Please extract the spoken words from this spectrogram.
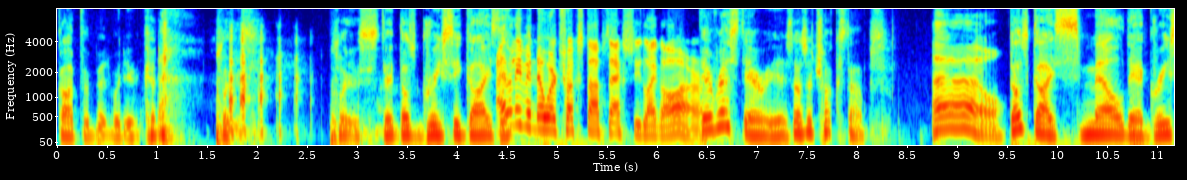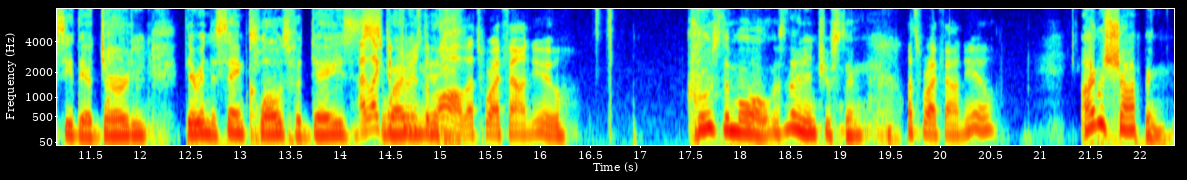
God forbid. What are you kidding? Please, please. They, those greasy guys. I don't even know where truck stops actually like are. they're rest areas. Those are truck stops. oh. Those guys smell. They're greasy. They're dirty. They're in the same clothes for days. I like to sweating. cruise the mall. That's where I found you. Cruise the mall. Isn't that interesting? That's where I found you. I was shopping,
